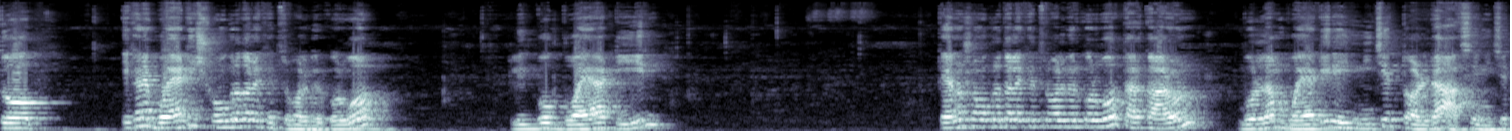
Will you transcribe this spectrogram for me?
তো এখানে বয়াটির সমগ্রতলের ক্ষেত্রফল বের করব। লিখব বয়াটির কেন সমগ্রতলের ক্ষেত্রফল বের করব? তার কারণ বললাম বয়াটির এই নিচের তলটা আছে, নিচের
